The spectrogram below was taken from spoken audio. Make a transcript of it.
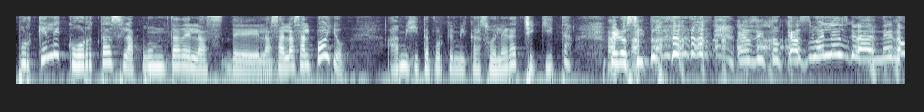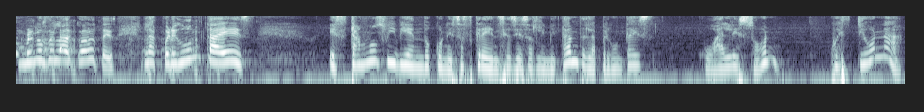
¿Por qué le cortas la punta de las, de las alas al pollo? Ah, mijita, porque mi cazuela era chiquita. Pero si tu, pero si tu cazuela es grande, no, hombre, no se la cortes. La pregunta es, estamos viviendo con esas creencias y esas limitantes. La pregunta es, ¿cuáles son? Cuestiona.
